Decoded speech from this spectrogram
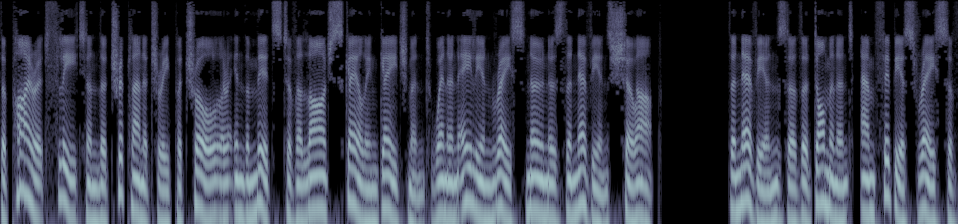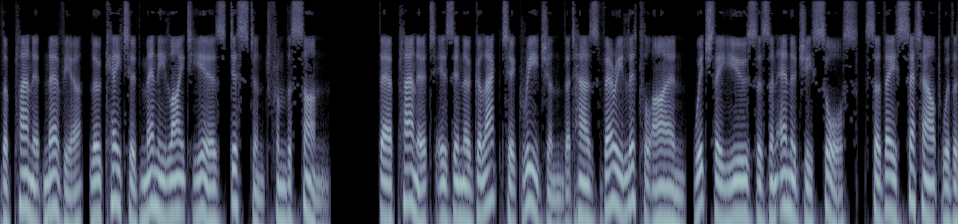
The pirate fleet and the Triplanetary Patrol are in the midst of a large-scale engagement when an alien race known as the Nevians show up. The Nevians are the dominant, amphibious race of the planet Nevia, located many light-years distant from the Sun. Their planet is in a galactic region that has very little iron, which they use as an energy source, so they set out with a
